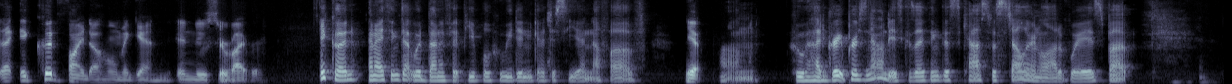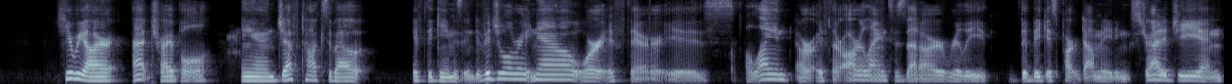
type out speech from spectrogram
that it could find a home again in New Survivor. It could, and I think that would benefit people who we didn't get to see enough of. Yeah. Um, who had great personalities because I think this cast was stellar in a lot of ways. But here we are at Tribal, and Jeff talks about if the game is individual right now, or if there is alliance, or if there are alliances that are really the biggest part dominating strategy. And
